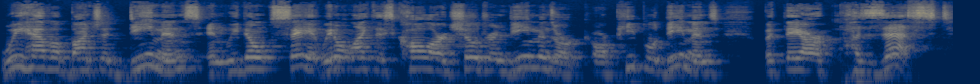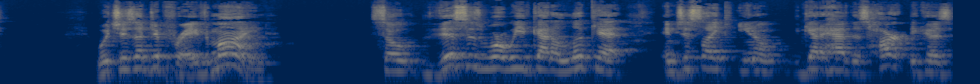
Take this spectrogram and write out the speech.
We have a bunch of demons, and we don't say it. We don't like to call our children demons or, or people demons, but they are possessed, which is a depraved mind. So this is where we've got to look at, and just like, you know, you got to have this heart because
